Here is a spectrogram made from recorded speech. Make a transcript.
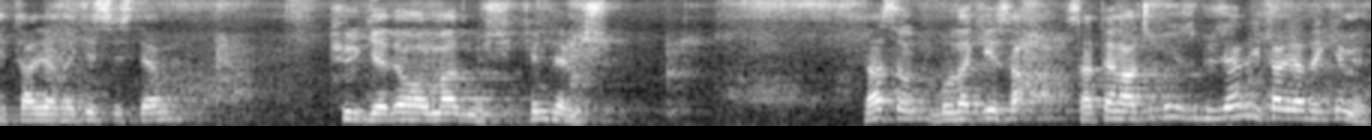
İtalya'daki sistem Türkiye'de olmazmış. Kim demiş? Nasıl? Buradaki saten alçı bu güzel, İtalya'daki mi?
